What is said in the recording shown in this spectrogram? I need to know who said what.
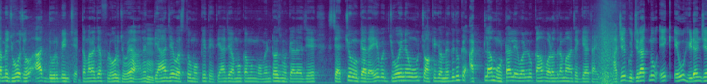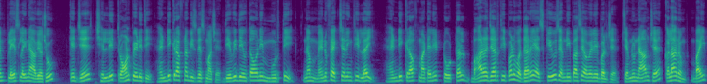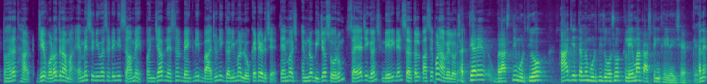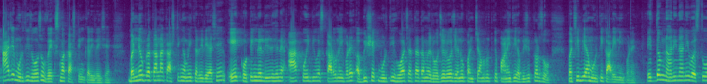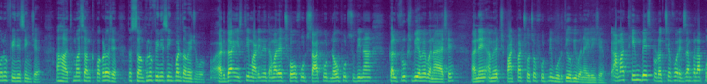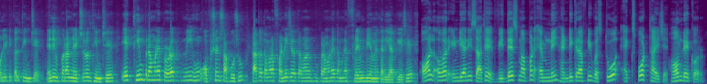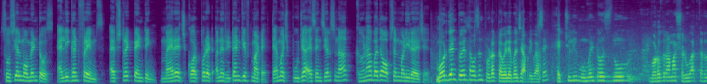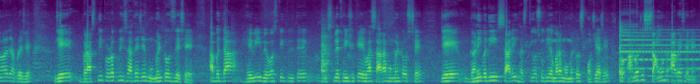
Speaker 1: તમે જુઓ છો આ જ દૂરબીન છે. તમારા જે ફ્લોર જોયા અને ત્યાં જે વસ્તુ મૂકી હતી ત્યાં જે અમુક અમુક મોમેન્ટોઝ મૂક્યા હતા જે સ્ટેચ્યુ મૂક્યા હતા એ બધું જોઈને હું ચોંકી ગયો. મેં કીધું કે આટલા મોટા લેવલનું કામ વડોદરામાં આ જગ્યાએ થાય છે.
Speaker 2: આજે ગુજરાતનું એક એવું હિડન જેમ પ્લેસ લઈને આવ્યો છું કે જે છેલ્લી ત્રણ પેઢીથી હેન્ડીક્રાફ્ટના બિઝનેસમાં છે. દેવી દેવતાઓની મૂર્તિના મેન્યુફેક્ચરિંગથી લઈ હેન્ડીક્રાફ્ટ માટેની ટોટલ બાર હજારથી પણ વધારે એસક્યુઝ એમની પાસે અવેલેબલ છે, જેમનું નામ છે કલારંભ બાય ભારત હાટ, જે વડોદરામાં એમએસ યુનિવર્સિટીની સામે પંજાબ નેશનલ બેંકની બાજુની ગલીમાં લોકેટેડ છે. તેમજ એમનો બીજો showroom Sayajiganj dairy den circle પાસે પણ આવેલો છે.
Speaker 3: અત્યારે બ્રાસની મૂર્તિઓ આ જે તમે મૂર્તિ જુઓ છો ક્લેમાં કાસ્ટિંગ થઈ રહી છે. અને આ જે મૂર્તિ જુઓ છો વેક્સમાં કાસ્ટિંગ કરી રહી છે. બંને પ્રકારના કાસ્ટિંગ અમે કરી રહ્યા છે એ કોટિંગને લીધે અને આ કોઈ દિવસ કાળો નહીં પડે. અભિષેક મૂર્તિ હોવા છતાં તમે રોજે રોજ એનું પંચામૃત કે પાણીથી અભિષેક કરશો પછી બી આ મૂર્તિ કાળી નહીં પડે.
Speaker 1: એકદમ નાની નાની વસ્તુઓનું ફિનિશિંગ છે. આ હાથમાં શંખ પકડો છે તો શંખનું ફિનિશિંગ પણ તમે જુઓ.
Speaker 3: અડધા ઇંચથી માંડીને તમારે છ ફૂટ સાત ફૂટ નવ ફૂટ સુધીના કલ્પવૃક્ષ બી અમે બનાવ્યા છે. અને અમે પાંચ પાંચ છ છ ફૂટની મૂર્તિઓ બી બનાવેલી છે. આમાં થીમ બેઝ પ્રોડક્ટ છે. ફોર એક્ઝામ્પલ આ પોલિટિકલ થીમ છે. એની ઉપર આ નેચરલ થીમ છે. એ થીમ પ્રમાણે પ્રોડક્ટની હું ઓપ્શન્સ આપું છું. કાં તો તમારા ફર્નિચર પ્રમાણે તમને ફ્રેમ બી અમે કરી આપીએ છીએ.
Speaker 2: ઓલ ઓવર ઇન્ડિયાની સાથે વિદેશમાં પણ એમની હેન્ડીક્રાફ્ટની વસ્તુઓ એક્સપોર્ટ થાય છે. Home decor social mementos elegant frames abstract painting marriage corporate અને રિટર્ન ગિફ્ટ માટે તેમજ પૂજા એસેન્શિયલ્સના ઘણા બધા ઓપ્શન મળી રહે છે.
Speaker 3: More than twelve thousand product available છે આપણી પાસે. એકચ્યુઅલી મુમેન્ટોઝનું વડોદરામાં શરૂઆત કરનારા જ આપણે છે. જે બ્રાસની પ્રોડક્ટની સાથે જે મુમેન્ટોઝ જે છે, આ બધા હેવી વ્યવસ્થિત રીતે ડિસ્પ્લે થઈ શકે એવા સારા મુમેન્ટોઝ છે, જે ઘણી બધી સારી હસ્તીઓ સુધી અમારા મોમેન્ટોઝ પહોંચ્યા છે. તો આનો જે સાઉન્ડ આવે છે ને,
